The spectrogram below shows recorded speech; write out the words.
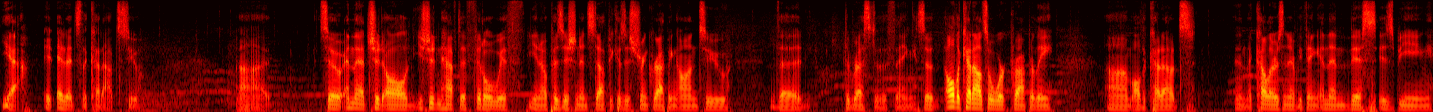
yeah, it edits the cutouts too. Uh, so, and that should all, you shouldn't have to fiddle with, you know, position and stuff because it's shrink wrapping onto the, the rest of the thing. So all the cutouts will work properly, um, all the cutouts and the colors and everything. And then this is being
